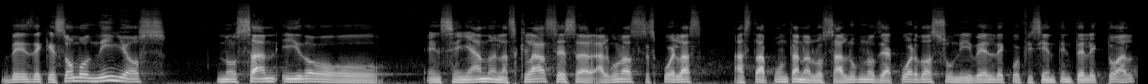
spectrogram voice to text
desde que somos niños nos han ido enseñando en las clases. algunas escuelas hasta apuntan a los alumnos de acuerdo a su nivel de coeficiente intelectual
